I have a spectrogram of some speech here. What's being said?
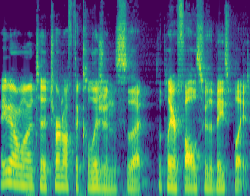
Maybe I wanted to turn off the collisions so that the player falls through the base plate.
